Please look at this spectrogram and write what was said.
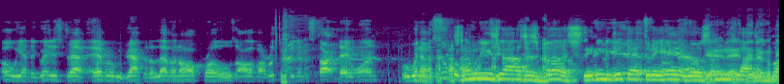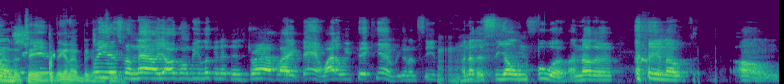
Oh, we had the greatest draft ever. We drafted 11 All Pros. All of our rookies are going to start day one. We're winning the Super Bowl. Some of these guys is bust. They need to get that through their head, Will. Some yeah, of these they're guys not is gonna be on the bust. They're gonna be on Three the years from now, y'all gonna be looking at this draft like, damn, why do we pick him? We're gonna see another Sione Fua, another, you know, um,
